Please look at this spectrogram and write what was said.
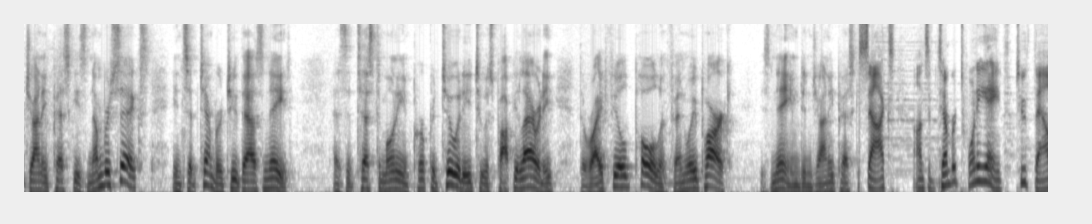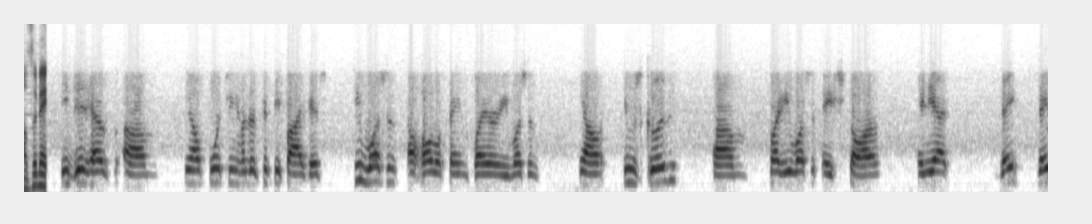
Johnny Pesky's number six in September 2008. As a testimony in perpetuity to his popularity, the right field pole in Fenway Park is named in Johnny Pesky. Sox on September 28, 2008. He did have, um, you know, 1,455 hits. He wasn't a Hall of Fame player. He wasn't, you know, he was good, um, but he wasn't a star. And yet, they they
